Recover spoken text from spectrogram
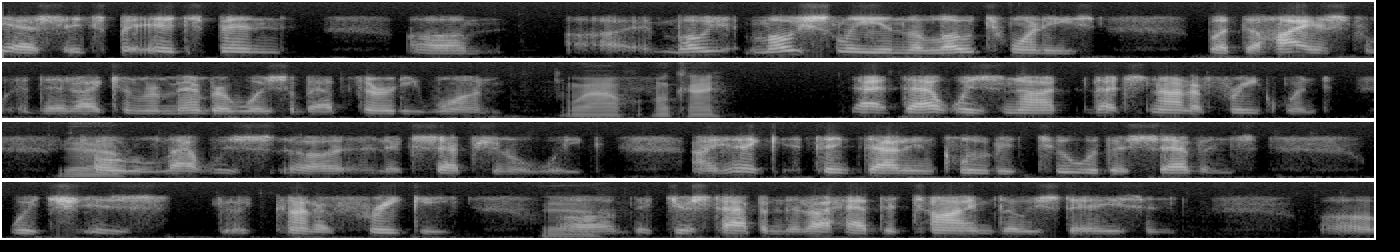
Yes, it's been, it's been um, uh, mo- mostly in the low twenties, but the highest that I can remember was about thirty-one. Wow. Okay. That that was not that's not a frequent Yeah. total. That was uh, an exceptional week. I think think that included two of the sevens, which is uh, kind of freaky. Yeah. Uh, it just happened that I had the time those days and uh,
